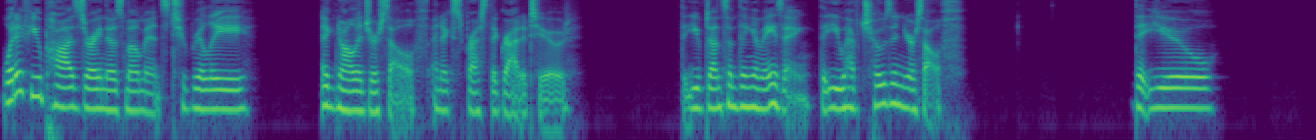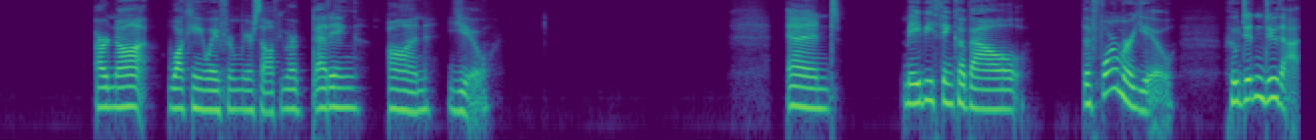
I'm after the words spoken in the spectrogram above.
What if you pause during those moments to really acknowledge yourself and express the gratitude that you've done something amazing, that you have chosen yourself, that you are not walking away from yourself. You are betting on you. And maybe think about the former you who didn't do that,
